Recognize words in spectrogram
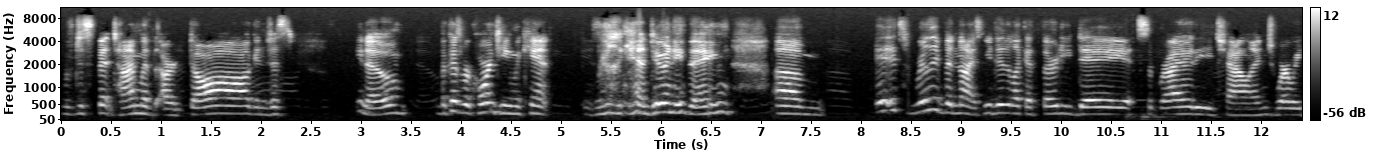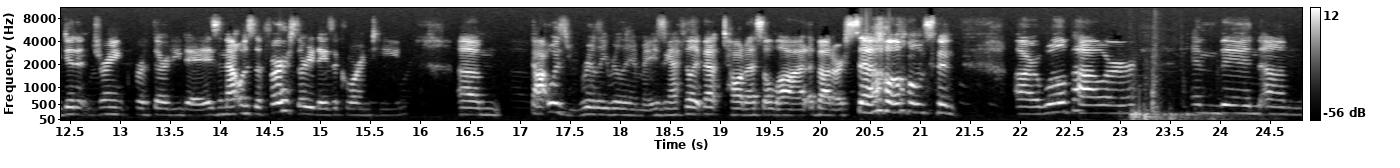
we've just spent time with our dog and just, you know, because we're quarantined, we can't really can't do anything. Um, it, it's really been nice. We did like a 30 day sobriety challenge where we didn't drink for 30 days, and that was the first 30 days of quarantine. Um, that was really really amazing. I feel like that taught us a lot about ourselves and our willpower. And then um,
